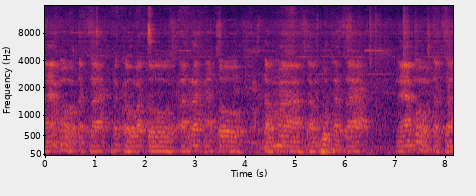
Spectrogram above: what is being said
นะโมตัสสะภะคะวะโตอะระหะโตสัมมาสัมพุทธัสสะนะโมตัสสะ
